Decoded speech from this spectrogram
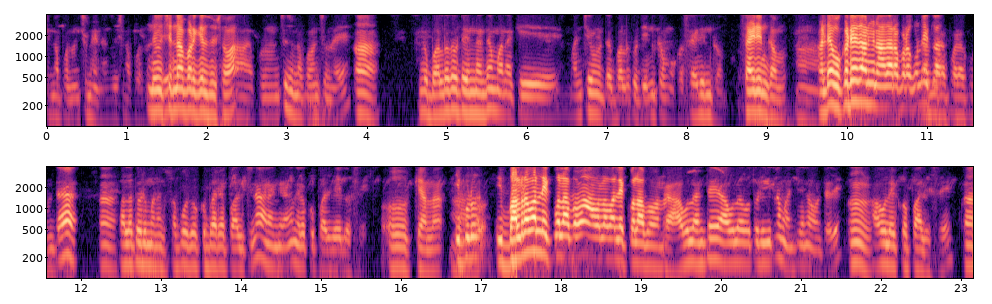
చిన్నప్పటి నుంచి ఉన్నాయి. నేను చూసినప్పటి నువ్వు చిన్నప్పటికి వెళ్ళి చూసినావా? ఆ, ఇప్పటి నుంచి చిన్నప్పటి నుంచి ఉన్నాయి. ఇంకా బళ్ళతోటి ఏంటంటే మనకి మంచిగా ఉంటుంది బళ్ళతోటి ఇన్కమ్ ఒక సైడ్ ఇన్కమ్ సైడ్ ఇన్కమ్ అంటే ఒకటే దాని మీద ఆధారపడకుండా ఆధారపడకుండా ఆ. వాళ్ళతోటి మనకి సపోజ్ ఒక బర్రె పాలిచ్చినా అనగా నెలకు పదివేలు వస్తాయి. ఓకే అన్న. ఇప్పుడు ఈ బలర వల్ల ఎక్కువ లాభమా ఆవుల వల్ల ఎక్కువ లాభం ఆవులు అంటే ఆవులతోటి ఇట్లా మంచిగానే ఉంటది. ఆవులు ఎక్కువ పాలు ఇస్తాయి ఆ,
